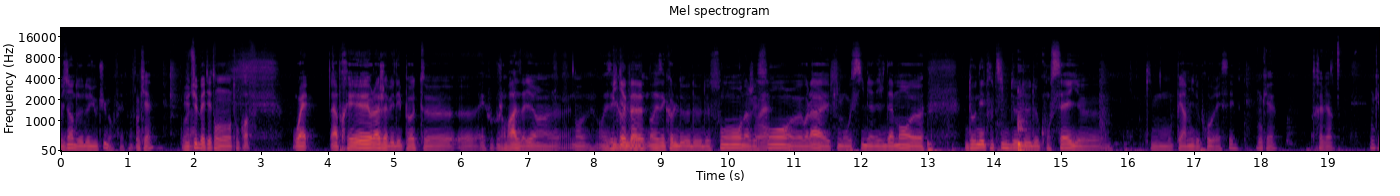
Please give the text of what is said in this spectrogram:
vient de, de YouTube en fait. Ok. YouTube était ton, ton prof. Ouais. Après, voilà, j'avais des potes euh, euh, que j'embrasse d'ailleurs hein, dans, dans des Big écoles, eux. dans des écoles de, de, de son, d'ingé Ouais. son, euh, voilà, et qui m'ont aussi bien évidemment euh, donné tout type de, de- de conseils qui m'ont permis de progresser. Ok. Très bien. Ok.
